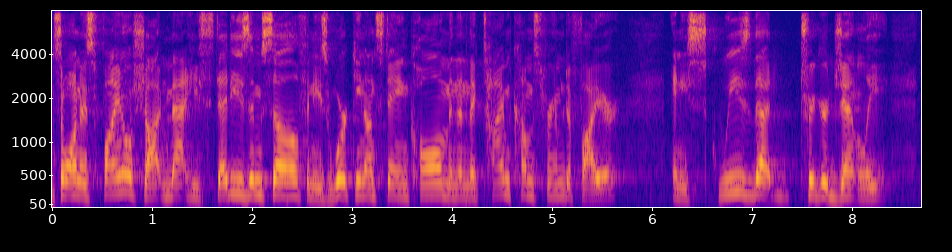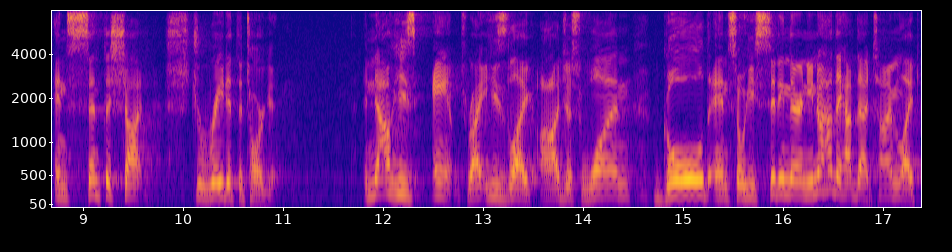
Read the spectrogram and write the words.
And so on his final shot, Matt, he steadies himself and he's working on staying calm. And then the time comes for him to fire. And he squeezed that trigger gently and sent the shot straight at the target. And now he's amped, right? He's like, ah, just won gold. And so he's sitting there. And you know how they have that time, like,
